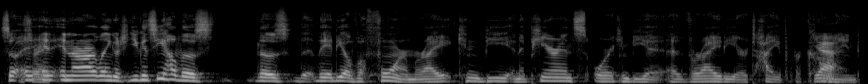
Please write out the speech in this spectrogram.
So, in, right. in, in our language, you can see how those those the, the idea of a form, right, can be an appearance or it can be a, a variety or type or Yeah. kind.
